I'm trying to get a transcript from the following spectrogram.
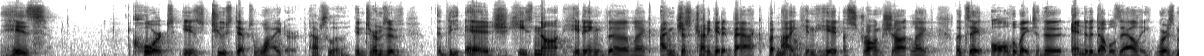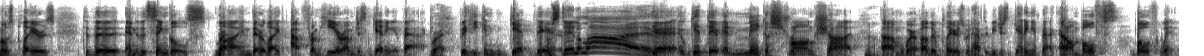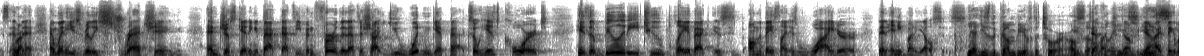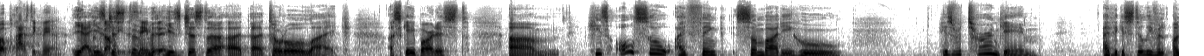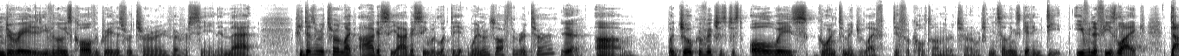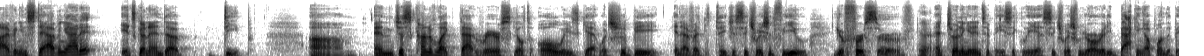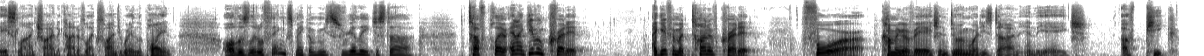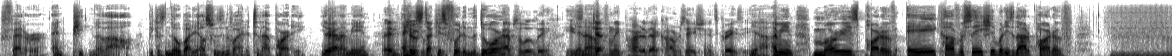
his court is two steps wider Absolutely. in terms of the edge. He's not hitting the like I'm just trying to get it back, but I can hit a strong shot like let's say all the way to the end of the doubles alley. Whereas most players to the end of the singles Right. line, they're like out from here. I'm just getting it back. Right. But he can get there. I'm staying alive. Yeah, get there and make a strong shot um, where other players would have to be just getting it back, and on both both wings. And Right. then, and when he's really stretching and just getting it back, that's even further. That's a shot you wouldn't get back. So his court, his ability to play it back is on the baseline is wider than anybody else's. Yeah, he's the Gumby of the tour. He's Also, definitely like he's, Gumby. Yeah, I think about Plastic Man. Yeah, he's just the thing. he's just a, a, a total like escape artist. Um, he's also, I think, somebody who his return game, I think, is still even underrated, even though he's called the greatest returner you've ever seen. In that he doesn't return like Agassi. Agassi would look to hit winners off the return. yeah. Um, but Djokovic is just always going to make your life difficult on the return, which means something's getting deep. Even if he's like diving and stabbing at it, it's going to end up deep. Um, and just kind of like that rare skill to always get what should be an advantageous situation for you, your first serve, Yeah. and turning it into basically a situation where you're already backing up on the baseline, trying to kind of like find your way in the point. All those little things make him he's really just a tough player. And I give him credit. I give him a ton of credit for coming of age and doing what he's done in the age of peak Federer and peak Nadal because nobody else was invited to that party. You know Yeah. what I mean? And And, he stuck his foot in the door. Absolutely. He's You know? definitely part of that conversation. It's crazy. Yeah. I mean, Murray's part of a conversation, but he's not a part of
